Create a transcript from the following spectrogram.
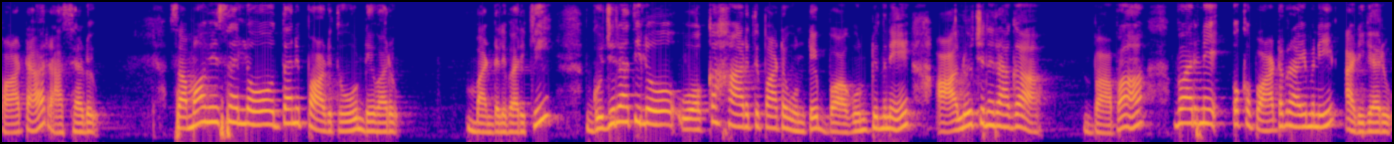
పాట రాశాడు. సమావేశాల్లో దాన్ని పాడుతూ ఉండేవారు. మండలి వారికి గుజరాతీలో ఒక హారతి పాట ఉంటే బాగుంటుందనే ఆలోచన రాగా బాబా వారిని ఒక పాట వ్రాయమని అడిగారు.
